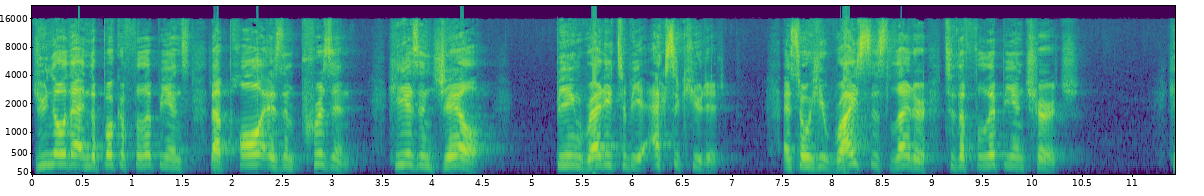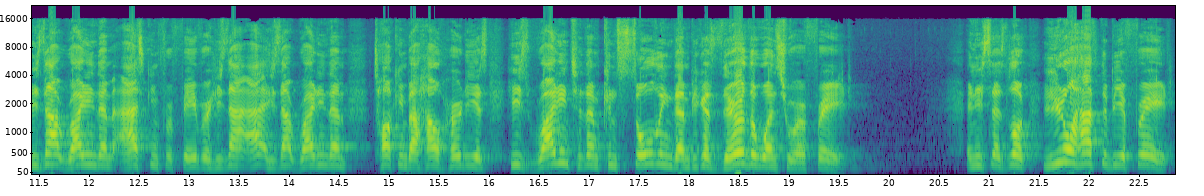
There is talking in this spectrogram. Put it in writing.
You know that in the book of Philippians that Paul is in prison? He is in jail, being ready to be executed. And so he writes this letter to the Philippian church. He's not writing them asking for favor. He's not, he's not writing them talking about how hurt he is. He's writing to them, consoling them because they're the ones who are afraid. And he says, Look, you don't have to be afraid.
